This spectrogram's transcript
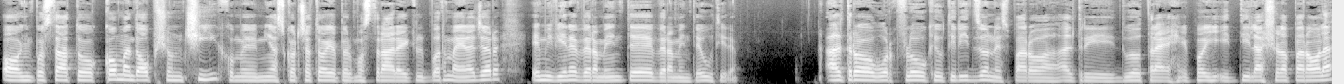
ho impostato Command Option C come mia scorciatoia per mostrare il Clipboard Manager e mi viene veramente, veramente utile. Altro workflow che utilizzo, ne sparo altri due o tre e poi ti lascio la parola,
